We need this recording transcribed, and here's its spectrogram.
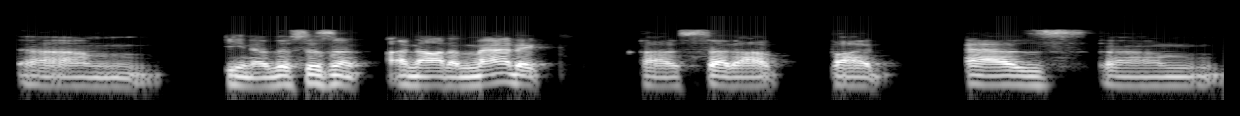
um, you know, this isn't an automatic uh, setup, but as um,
